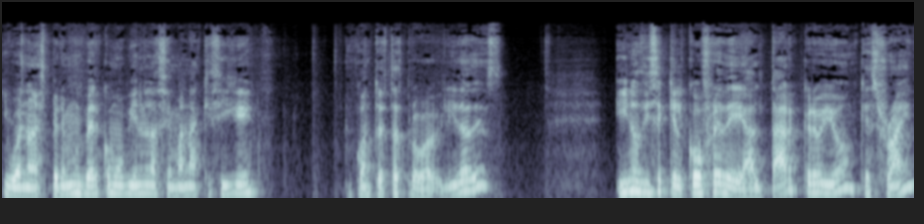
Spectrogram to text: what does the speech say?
Y bueno, esperemos ver cómo viene la semana que sigue en cuanto a estas probabilidades. Y nos dice que el cofre de altar, creo yo, que es Shrine,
